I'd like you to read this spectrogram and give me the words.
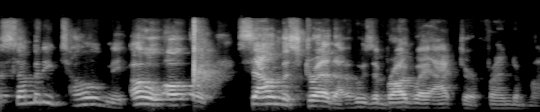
somebody told me. Oh, oh, oh. Sal Mistretta, who's a Broadway actor, friend of mine.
